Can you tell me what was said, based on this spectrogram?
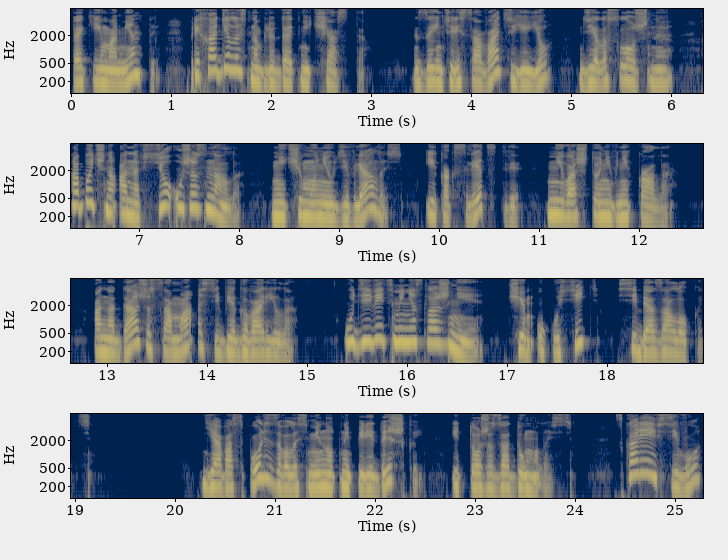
такие моменты приходилось наблюдать нечасто. Заинтересовать ее – дело сложное. Обычно она все уже знала, ничему не удивлялась и, как следствие, ни во что не вникала. Она даже сама о себе говорила. Удивить меня сложнее, чем укусить себя за локоть. Я воспользовалась минутной передышкой и тоже задумалась. Скорее всего,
